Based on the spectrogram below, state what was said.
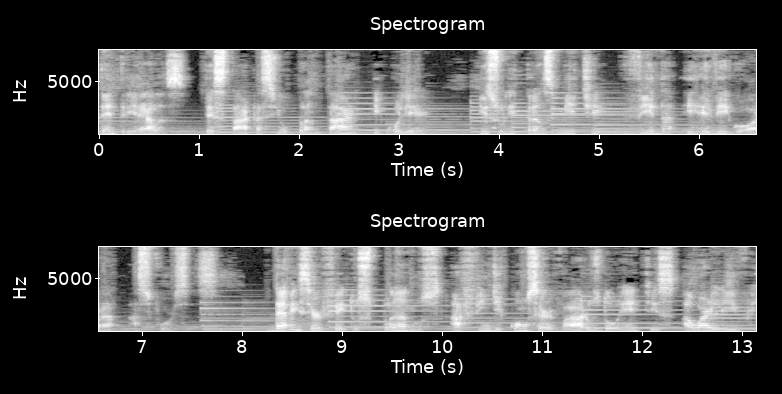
Dentre elas, destaca-se o plantar e colher. Isso lhe transmite vida e revigora as forças. Devem ser feitos planos a fim de conservar os doentes ao ar livre.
